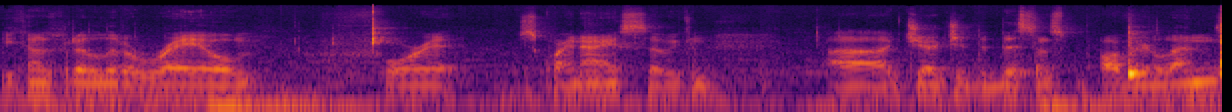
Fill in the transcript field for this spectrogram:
it comes with a little rail for it, It's quite nice, so we can uh, judge the distance of your lens.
